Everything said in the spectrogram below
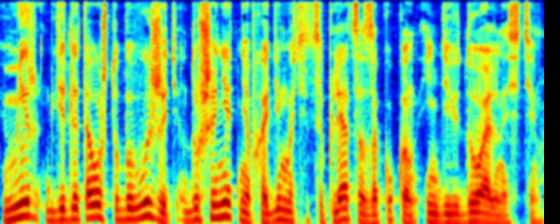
Мир, где для того, чтобы выжить, душе нет необходимости цепляться за кокон индивидуальности.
